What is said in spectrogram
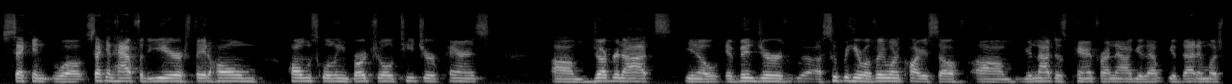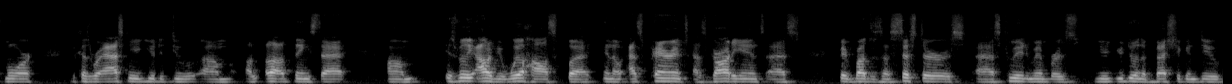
second, well, second half of the year, stay at home, homeschooling, virtual teacher, parents, um, juggernauts, you know, Avengers, uh, superheroes, whatever you want to call yourself. Um, you're not just parents right now. You're that you're that and much more because we're asking you to do um, a, a, lot of things that um, is really out of your wheelhouse. But you know, as parents, as guardians, as big brothers and sisters, as community members, you, are doing the best you can do.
